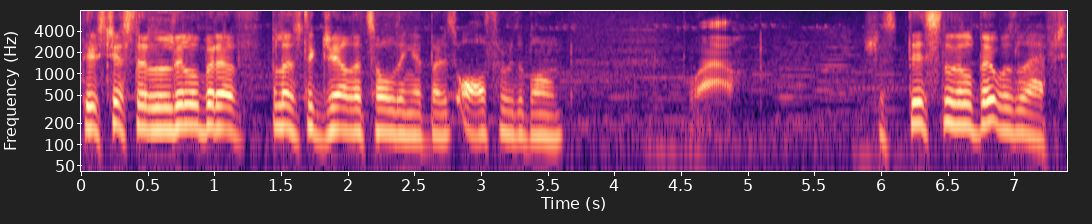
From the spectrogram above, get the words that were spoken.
There's just a little bit of ballistic gel that's holding it, but it's all through the bone. Wow. Just this little bit was left.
